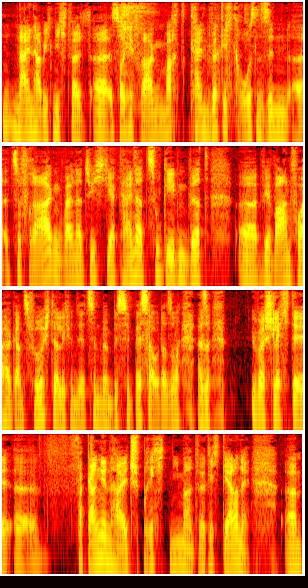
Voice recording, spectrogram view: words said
nein, habe ich nicht, weil äh, solche Fragen macht keinen wirklich großen Sinn äh, zu fragen, weil natürlich ja keiner zugeben wird, äh, wir waren vorher ganz fürchterlich und jetzt sind wir ein bisschen besser oder so. Also über schlechte äh, Vergangenheit spricht niemand wirklich gerne. Ähm,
